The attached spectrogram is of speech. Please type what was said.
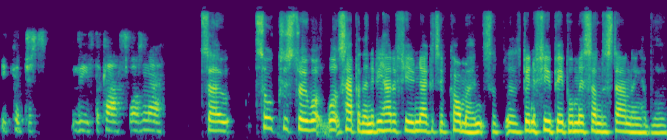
he could just leave the class, wasn't it? So talk us through what, what's happened then. Have you had a few negative comments? There's been a few people misunderstanding, have there?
